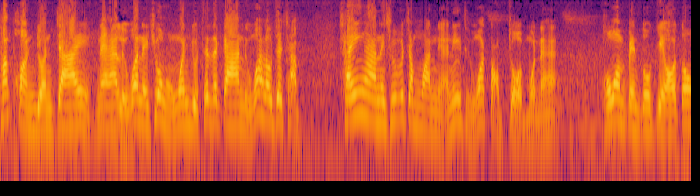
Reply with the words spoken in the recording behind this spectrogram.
พักผ่อนหย่อนใจนะฮะหรือว่าในช่วงของวันหยุดเทศกาลหรือว่าเราจะฉับใช้งานในชีวิตประจำวันเนี่ยอันนี้ถือว่าตอบโจทย์หมดนะฮะเพราะว่ามันเป็นตัวเกียร์ออโต้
